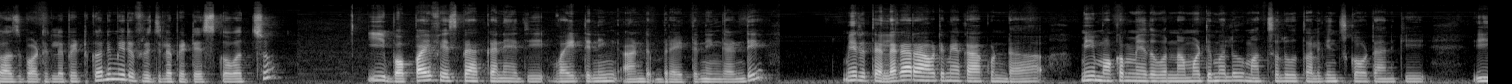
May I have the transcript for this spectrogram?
గాజు బాటిల్లో పెట్టుకొని మీరు ఫ్రిడ్జ్లో పెట్టేసుకోవచ్చు. ఈ బొప్పాయి ఫేస్ ప్యాక్ అనేది వైటనింగ్ అండ్ బ్రైటనింగ్ అండి. మీరు తెల్లగా రావటమే కాకుండా మీ ముఖం మీద ఉన్న మొటిమలు మచ్చలు తొలగించుకోవటానికి ఈ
